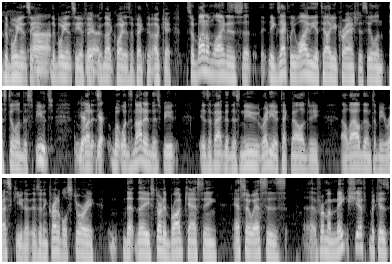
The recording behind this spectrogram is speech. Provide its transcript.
the buoyancy. Uh, the buoyancy effect yeah. was not quite as effective. Okay, so bottom line is that exactly why the Italia crashed is still in, is still in dispute. Yeah, but it's, yeah. but what's not in dispute is the fact that this new radio technology allowed them to be rescued. It's an incredible story that they started broadcasting SOSs uh, from a makeshift because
